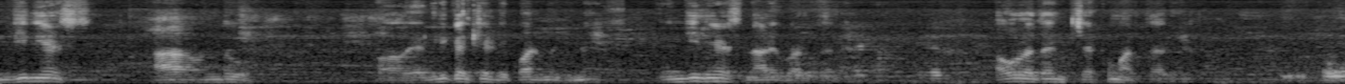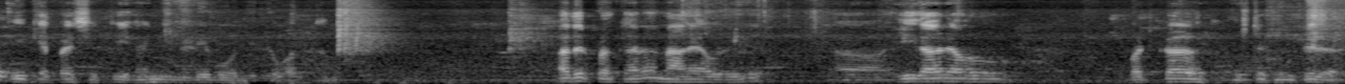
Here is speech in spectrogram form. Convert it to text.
ಇಂಜಿನಿಯರ್ಸ್ ಆ ಒಂದು ಅಗ್ರಿಕಲ್ಚರ್ ಡಿಪಾರ್ಟ್ಮೆಂಟಿನ ಇಂಜಿನಿಯರ್ಸ್ ನಾಳೆ ಬರ್ತಾರೆ. ಅವರು ಅದನ್ನು ಚೆಕ್ ಮಾಡ್ತಾರೆ. ಈ ಕೆಪಾಸಿಟಿ ಹೆಂಗೆ ನಡೀಬೋದು ಇದು ಅಂತ. ಅದ್ರ ಪ್ರಕಾರ ನಾಳೆ ಅವರಿಗೆ ಈಗಾಗಲೇ ಅವರು ಭಟ್ಕಳ ಡಿಸ್ಟ್ರಿಕ್ ಮುಟ್ಟಿದ್ದಾರೆ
